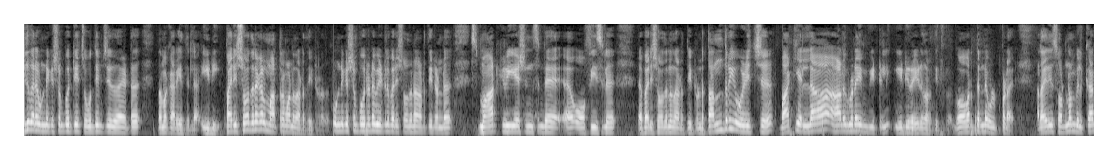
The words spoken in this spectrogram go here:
ഇതുവരെ ഉണ്ണികൃഷ്ണൻ പോറ്റിയെ ചോദ്യം ചെയ്തതായിട്ട് നമുക്കറിയത്തില്ല ഇ ഡി പരിശോധനകൾ മാത്രമാണ് നടത്തിയിട്ടുള്ളത്. ഉണ്ണികൃഷ്ണൻ പോറ്റിയുടെ വീട്ടിൽ പരിശോധന നടത്തിയിട്ടുണ്ട്. സ്മാർട്ട് ക്രിയേഷൻസിന്റെ ഓഫീസിൽ പരിശോധന നടത്തിയിട്ടുണ്ട്. തന്ത്രി ഒഴിച്ച് ബാക്കി എല്ലാ ആളുകളുടെയും വീട്ടിൽ ഇ ഡി റെയ്ഡ് നടത്തിയിട്ടുണ്ട്. ഗോവർദ്ധന്റെ ഉൾപ്പെടെ അതായത് ഈ സ്വർണം വിൽക്കാൻ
